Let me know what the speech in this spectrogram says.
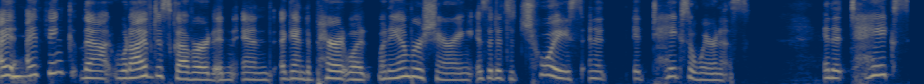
I, mm-hmm. I think that what I've discovered, and, and again, to parrot what, what Amber is sharing, is that it's a choice and it, it takes awareness and it takes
